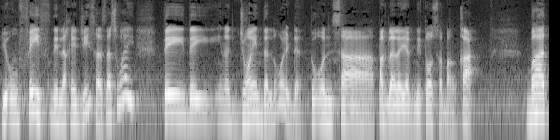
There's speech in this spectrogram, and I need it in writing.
yung faith nila kay Jesus. That's why they they you know joined the Lord doon sa paglalayag nito sa bangka. But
